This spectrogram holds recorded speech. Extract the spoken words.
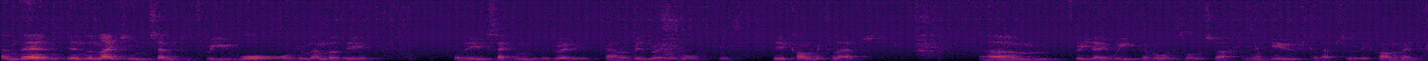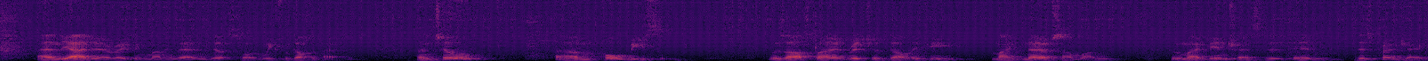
And then in the 1973 war, remember the, the second Israeli, Arab-Israeli war, the economy collapsed. Um, three-day week and all this sort of stuff, and a huge collapse of the economy. And the idea of raising money then just sort of, we forgot about it. Until um, Paul Bees was asked by Richard Doll if he might know someone who might be interested in this project.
